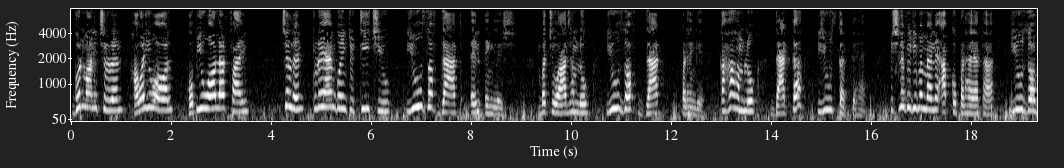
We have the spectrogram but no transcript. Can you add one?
Good morning, children. How are you all? Hope you all are fine. Children, today I am going to teach you use of that in English. बच्चों आज हम लोग यूज़ ऑफ़ दैट पढ़ेंगे कहा हम लोग दैट का यूज़ करते हैं पिछले वीडियो में मैंने आपको पढ़ाया था use of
